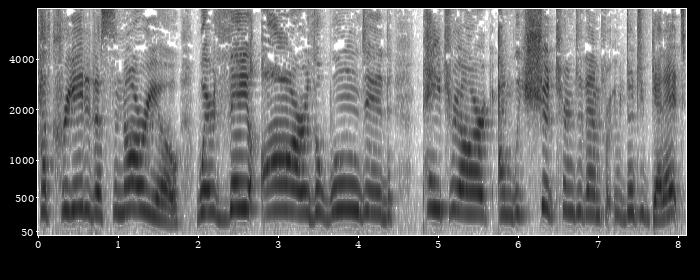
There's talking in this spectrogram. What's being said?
have created a scenario where they are the wounded patriarch and we should turn to them for don't you get it?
